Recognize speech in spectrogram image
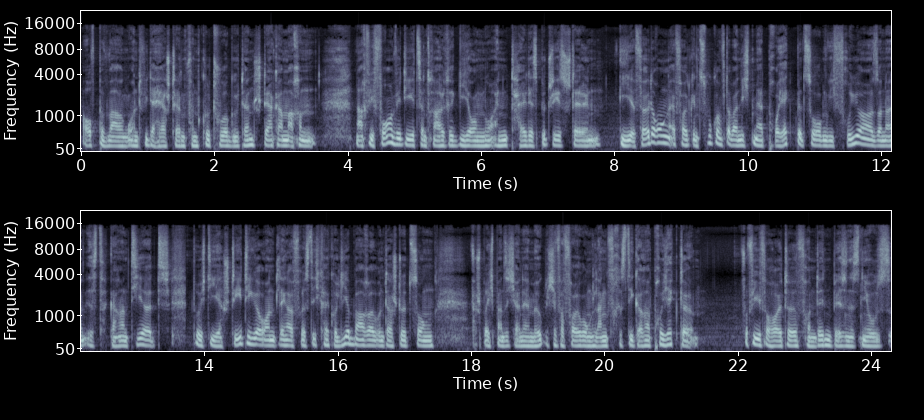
Aufbewahrung und Wiederherstellung von Kulturgütern stärker machen. Nach wie vor wird die Zentralregierung nur einen Teil des Budgets stellen. Die Förderung erfolgt in Zukunft aber nicht mehr projektbezogen wie früher, sondern ist garantiert durch die stetige und längerfristig kalkulierbare Unterstützung verspricht man sich eine mögliche Verfolgung langfristigerer Projekte. So viel für heute von den Business News.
